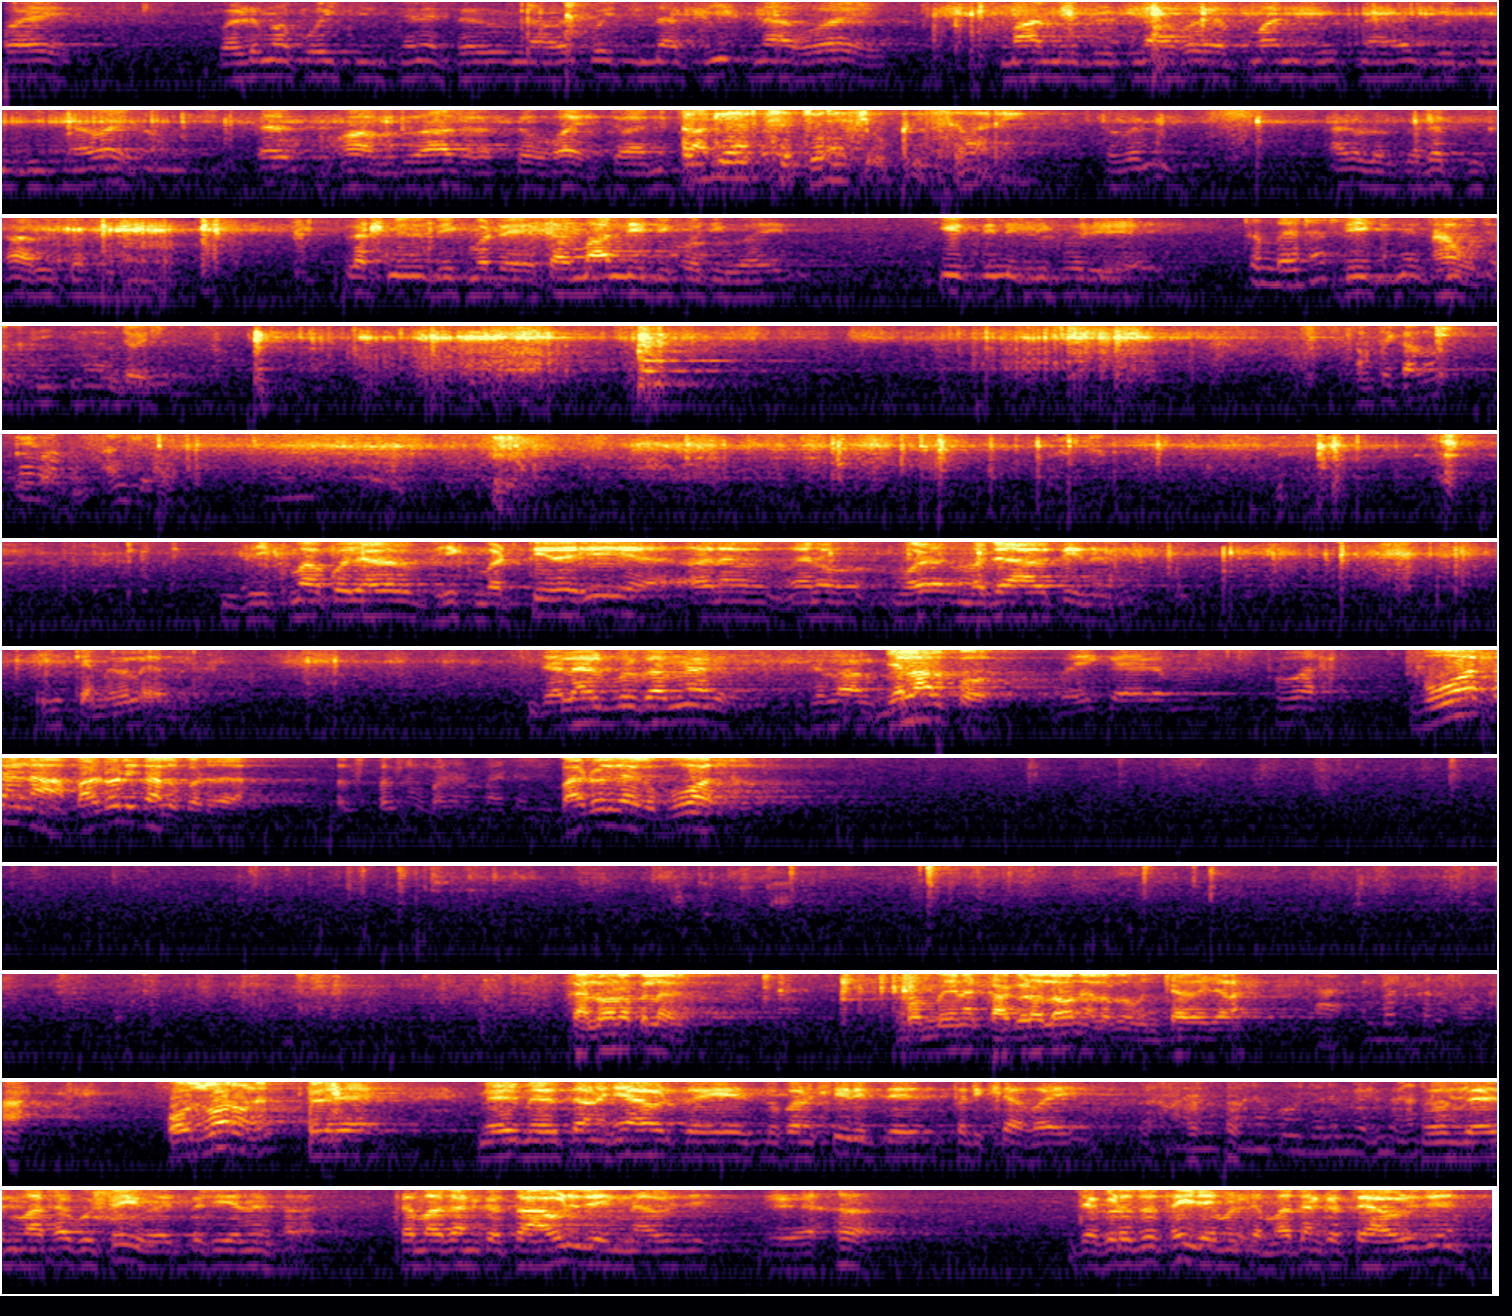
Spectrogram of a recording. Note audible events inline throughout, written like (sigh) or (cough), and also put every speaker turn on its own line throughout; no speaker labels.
હોય વર્લ્ડમાં કોઈ ચીજ જેને જરૂર ના હોય કોઈ ચીજના ભીખ ના હોય માનની ભીખ ના હોય અપમાનની ભીખ ના હોય જ્યોતિની ભીખ ના હોય હા બધું આ રસ્તો હોય તો એની
ને
ને આગળ જગત ભીખારું છે. લક્ષ્મીની ભીખ મટે માનની ભીખ હોતી હોય કીર્તિની ભીખ હોતી હોય? ભીખ ને ભીખ
જશે.
ભીખમાં કોઈ ભીખ મટતી નથી અને એનો મજા આવતી નથી.
કેમેરો લે
જલાલપુર ગામ ના
જલાલપુર.
ભાઈ કયા ગામના?
ભુવાસણ ના બારડોલી. તાલુકો બારડોલી તાલુકો ભુવાસણ. કાલવાળા પેલા બોમ્બે ના કાગડા લાવો ને લોકો વંચાવે જરા
હા, એ બંધ કરો.
હા પોઝવાનું ને
એટલે મેળ મેળતા નહીં આવડતો એ લોકોને શી રીતે પરીક્ષા હોય
મને બહુ જરા મેળ મેળ.
રોજ બે માથા ઘૂંટાઈ હોય પછી એને સમાધાન કરતા આવડી જાય કે આવડી જાય ઝઘડો તો થઈ જાય પણ સમાધાન કરતા આવડી જાય ને.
